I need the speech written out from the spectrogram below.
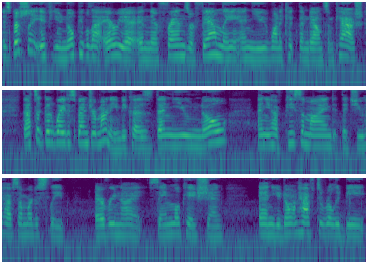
especially if you know people in that area and they're friends or family and you want to kick them down some cash. That's a good way to spend your money because then you know and you have peace of mind that you have somewhere to sleep every night, same location, and you don't have to really be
